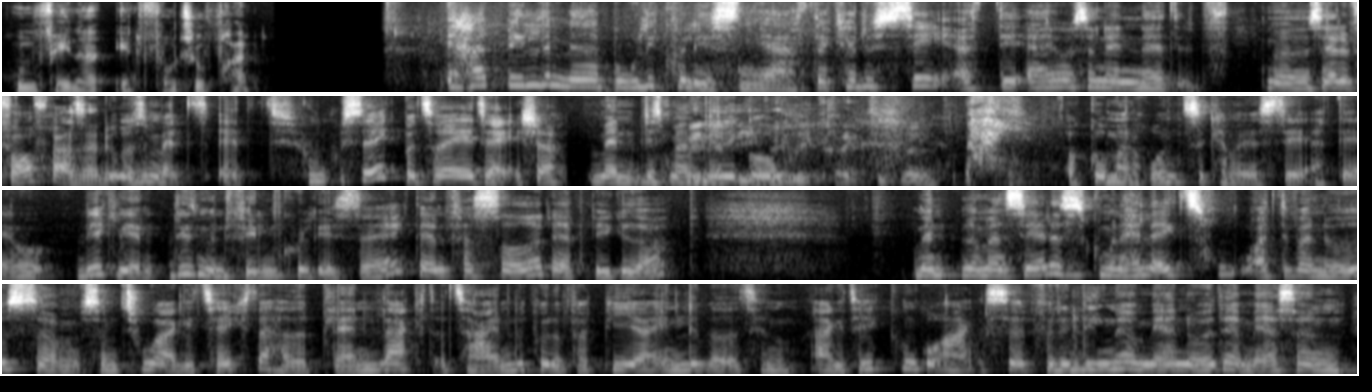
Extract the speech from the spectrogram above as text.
Hun finder et foto frem. Jeg har et billede med af boligkulissen, ja. Der kan du se, at det er jo sådan en... At, når man ser det forfra, så er det ud som et, et hus ikke? på tre etager. Men hvis man Men vil gå... ikke rigtigt, vel? Nej, og går man rundt, så kan man jo se, at det er jo virkelig en, ligesom en filmkulisse. Ikke? Det er en facade, der er bygget op. Men når man ser det, så skulle man heller ikke tro, at det var noget, som, som to arkitekter havde planlagt og tegnet på noget papir og indleveret til en arkitektkonkurrence. For det ligner jo mere noget, der er mere sådan,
